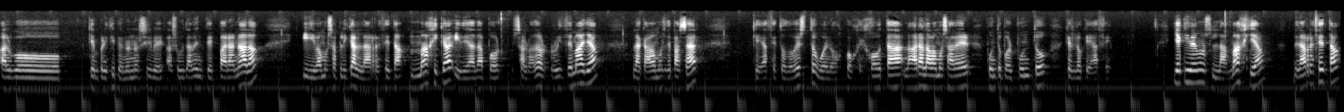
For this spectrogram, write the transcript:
algo que en principio no nos sirve absolutamente para nada, y vamos a aplicar la receta mágica ideada por Salvador Ruiz de Maya, la acabamos de pasar, que hace todo esto, bueno, coge J, ahora la vamos a ver punto por punto qué es lo que hace. Y aquí vemos la magia de la receta,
